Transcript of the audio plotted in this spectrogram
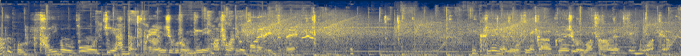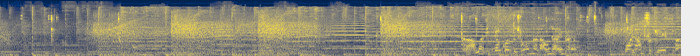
있나? 뭐 다이버 뭐 뒤에 한자 두개 이런 식으로 닉네임 맞춰가지고 보내는 있던데 클랜이 아직 없으니까 그런 식으로 맞춰서 하는 애들도 있는 것 같아요 그 아마 닉변권도 조만간 나오지 않을까요? 원래 없었긴 했지만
